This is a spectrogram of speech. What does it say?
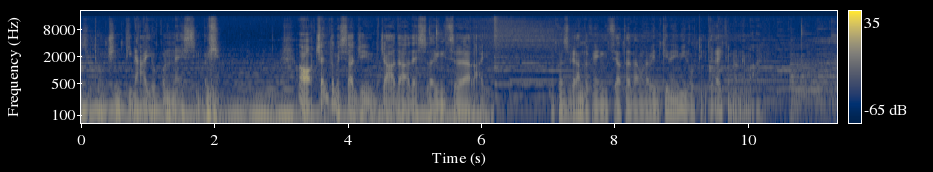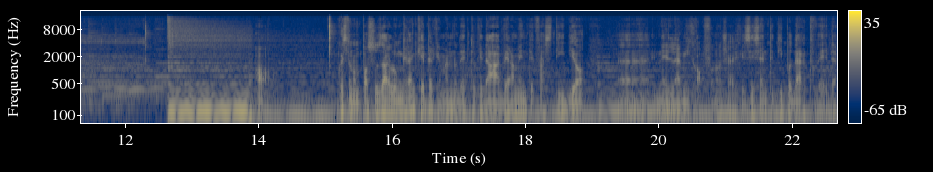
Siete un centinaio connessi, ma via. Ho 100 messaggi già da adesso dall'inizio della live. E considerando che è iniziata da una ventina di minuti, direi che non è male. Oh, questo non posso usarlo un granché perché mi hanno detto che dà veramente fastidio eh, nel microfono, cioè che si sente tipo Darth Vader.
